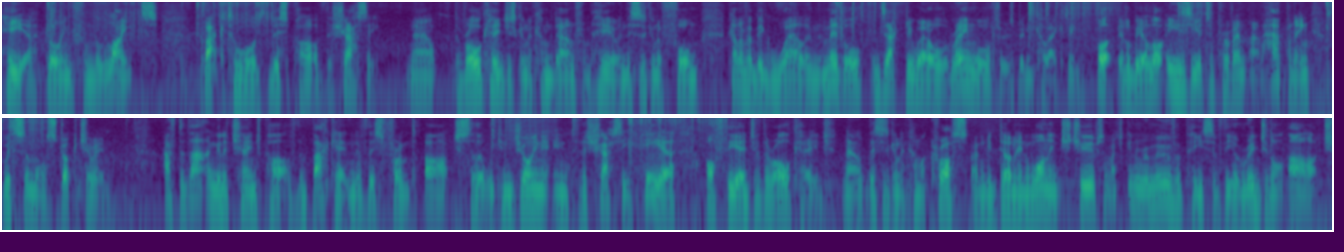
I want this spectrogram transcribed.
here, going from the lights back towards this part of the chassis. Now, the roll cage is going to come down from here and this is going to form kind of a big well in the middle, exactly where all the rainwater has been collecting. But it'll be a lot easier to prevent that happening with some more structure in. After that, I'm going to change part of the back end of this front arch so that we can join it into the chassis here off the edge of the roll cage. Now, this is going to come across and be done in one inch tubes. So I'm actually going to remove a piece of the original arch,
